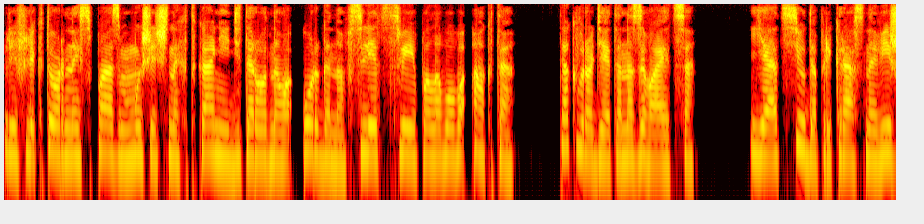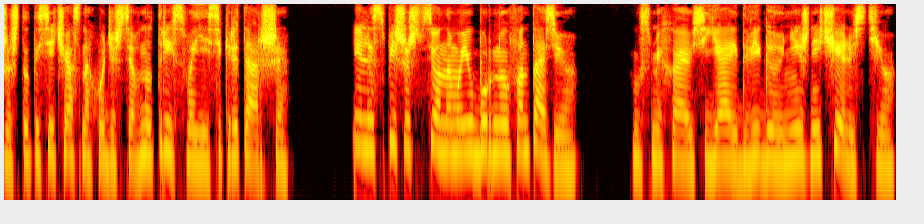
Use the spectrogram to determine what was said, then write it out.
Рефлекторный спазм мышечных тканей детородного органа вследствие полового акта. Так вроде это называется. Я отсюда прекрасно вижу, что ты сейчас находишься внутри своей секретарши. Или спишешь все на мою бурную фантазию. Усмехаюсь я и двигаю нижней челюстью,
